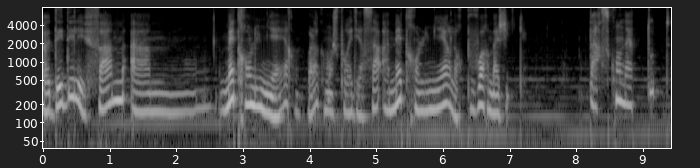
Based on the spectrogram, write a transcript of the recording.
euh, d'aider les femmes à hum, mettre en lumière, voilà comment je pourrais dire ça, à mettre en lumière leur pouvoir magique. Parce qu'on a toutes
